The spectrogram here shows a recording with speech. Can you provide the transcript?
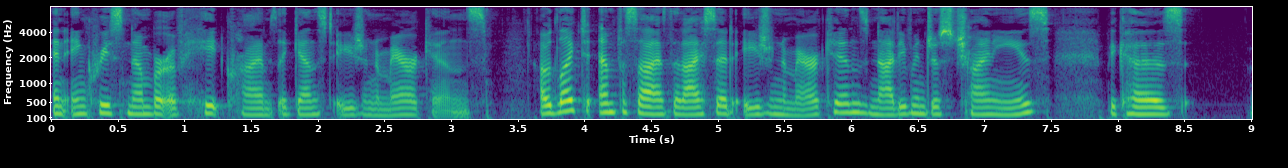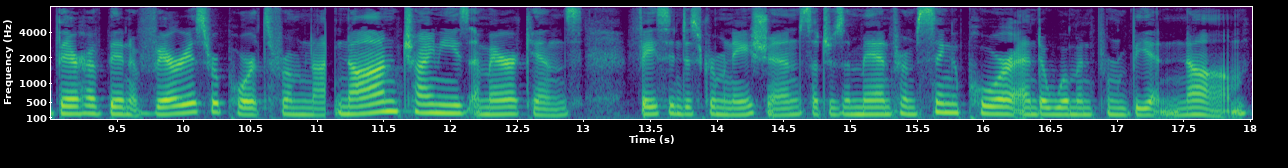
an increased number of hate crimes against Asian Americans. I would like to emphasize that I said Asian Americans, not even just Chinese, because there have been various reports from non Chinese Americans facing discrimination, such as a man from Singapore and a woman from Vietnam.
